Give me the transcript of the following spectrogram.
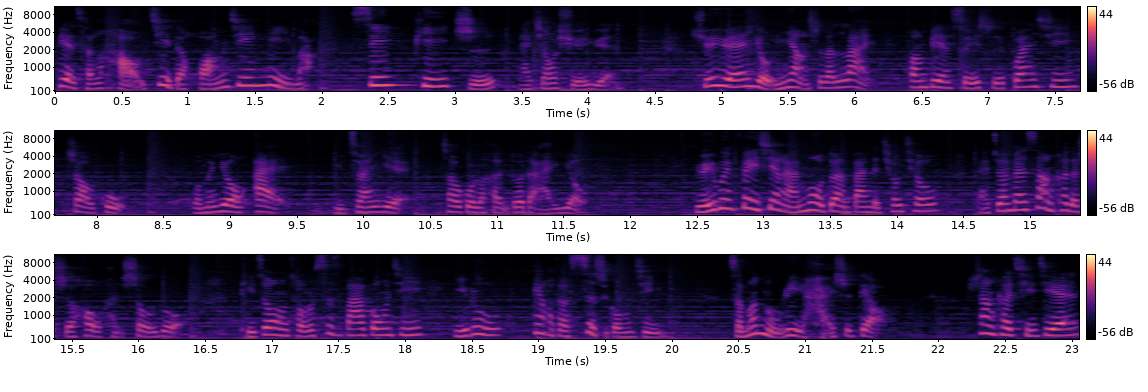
变成好记的黄金密码 CP 值来教学员。学员有营养师的 line，方便随时关心照顾。我们用爱与专业照顾了很多的癌友。有一位肺腺癌末段班的秋秋来专班上课的时候很瘦弱，体重从四十八公斤一路掉到四十公斤，怎么努力还是掉。上课期间。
